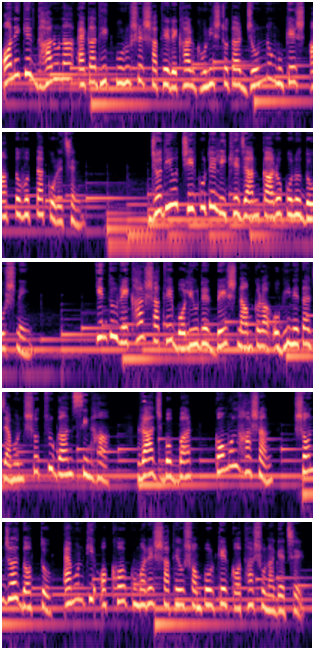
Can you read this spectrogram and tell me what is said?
অনেকের ধারণা একাধিক পুরুষের সাথে রেখার ঘনিষ্ঠতার জন্য মুকেশ আত্মহত্যা করেছেন। যদিও চিরকুটে লিখে যান, কারও কোনো দোষ নেই। কিন্তু রেখার সাথে বলিউডের বেশ নামকরা অভিনেতা যেমন শত্রুগান সিনহা, রাজ বব্বার, কমল হাসান, সঞ্জয় দত্ত, এমনকি অক্ষয় কুমারের সাথেও সম্পর্কের কথা শোনা গেছে।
